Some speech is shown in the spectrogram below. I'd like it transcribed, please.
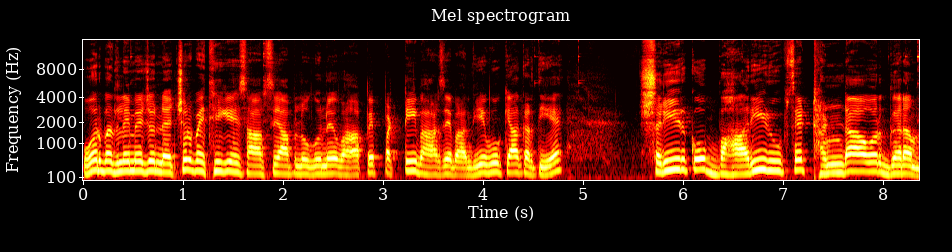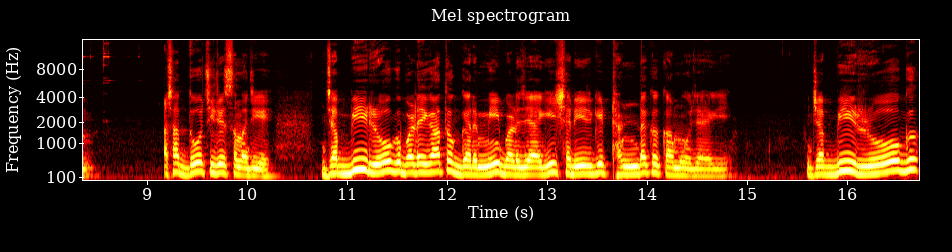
और बदले में जो नेचुरोपैथी के हिसाब से आप लोगों ने वहाँ पे पट्टी बाहर से बांधी है, वो क्या करती है? शरीर को बाहरी रूप से ठंडा और गर्म अच्छा दो चीज़ें समझिए। जब भी रोग बढ़ेगा तो गर्मी बढ़ जाएगी, शरीर की ठंडक कम हो जाएगी। जब भी रोग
